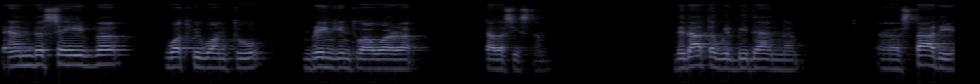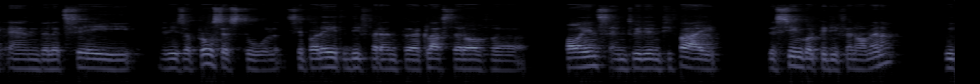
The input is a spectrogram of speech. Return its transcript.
and save what we want to bring into our SCADA system. The data will be then uh, studied and let's say there is a process tool, separate different uh, cluster of uh, points and to identify the single PD phenomena. We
